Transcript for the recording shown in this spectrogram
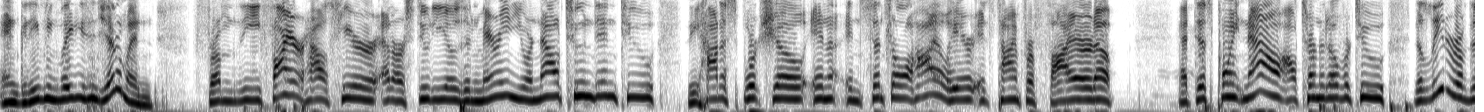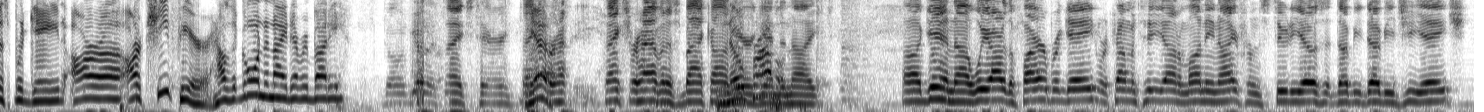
And good evening, ladies and gentlemen. From the firehouse here at our studios in Marion, you are now tuned in to the hottest sports show in, in Central Ohio here. It's time for Fired Up. At this point now, I'll turn it over to the leader of this brigade, our uh, our chief here. How's it going tonight, everybody? Going good. Thanks, Terry. Thanks Yes. For, thanks for having us back on No here problem. again tonight. Uh, again, uh, we are the Fire Brigade. We're coming to you on a Monday night from the studios at WWGH.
